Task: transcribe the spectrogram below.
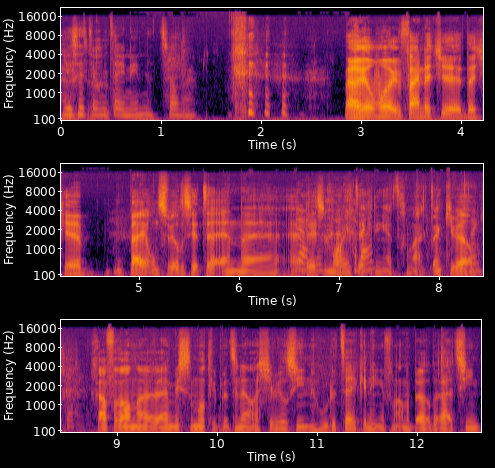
je zit er meteen in, het zomaar. Nou, heel mooi. Fijn dat je, dat je bij ons wilde zitten en uh, deze mooie tekening hebt gemaakt. Dankjewel. Dank je. Ga vooral naar uh, mrmotley.nl als je wil zien hoe de tekeningen van Annabel eruit zien.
